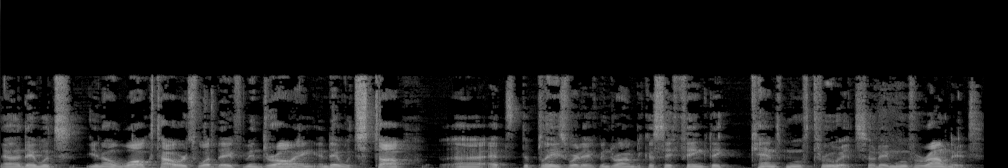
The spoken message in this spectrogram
uh, they would, you know, walk towards what they've been drawing, and they would stop uh, at the place where they've been drawing because they think they can't move through it, so they move around it.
